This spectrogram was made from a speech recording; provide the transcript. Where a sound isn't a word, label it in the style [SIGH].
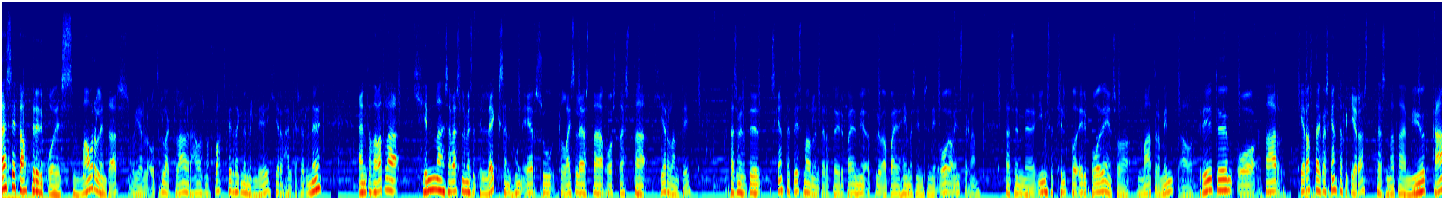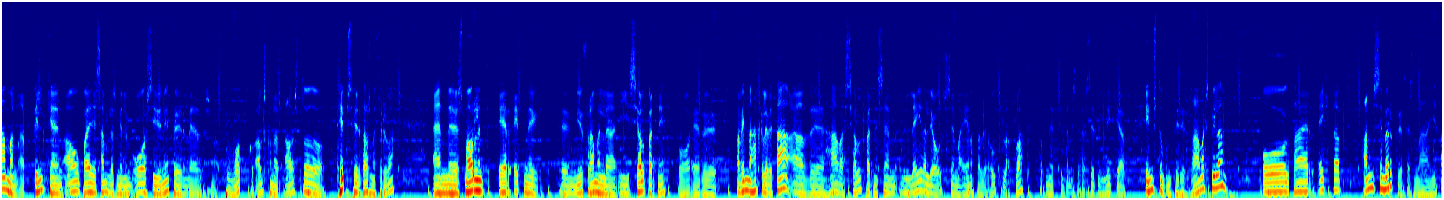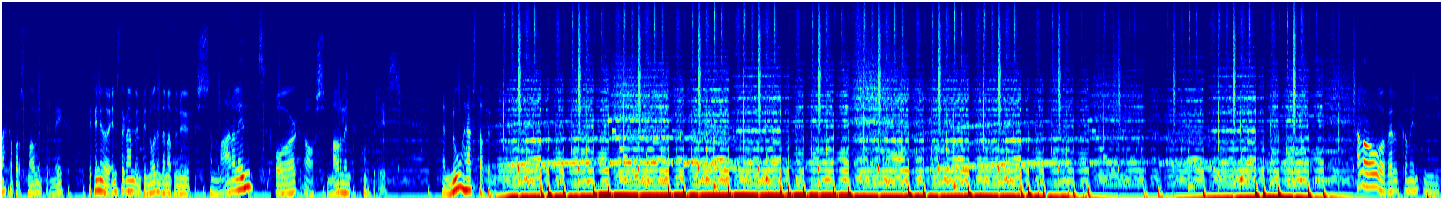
Þessi þáttur er í bóði smáralindar og ég er alveg ótrúlega gladur að hafa svona flott fyrirtæki með mér liði hér á Helgarsfjallinu en það þarf alltaf að kynna þessa verslumistu til leiks en hún er svo glæsilegasta og stærsta hér á landi. Það sem er svolítið skemmtilegt við smáralind er að þau eru bæði mjög öflug á bæði heimasíðin sinni og á Instagram. Þar sem ímyndslegt tilbúð er í bóði eins og matur og mynd á þriðdugum og þar er alltaf eitthvað skemmtilegt að gerast? Þess að það er mjög gaman að fylgja þeim á bæði samfélagsmiðlum og síðunni, þau eru með svona blogg og alls konar aðstóð og tips fyrir þá sem að þurfa. En uh, Smárlind er einnig uh, mjög framhænlega í sjálfbærni og eru að vinna harkulega við það að uh, hafa sjálfbærni sem leiðaljós sem að er náttúrulega ótrúlega flott. Þannig er til dæmis verið að setja mikið af innstungum fyrir ramagsbíla og það er eitt af ansi mörgu þess að ég þakka bara smárlind fyrir mig. Þið finnið það á Instagram undir nótendarnafninu smaralind og á smaralind.is en nú hefst þátturinn Halló og velkomin í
